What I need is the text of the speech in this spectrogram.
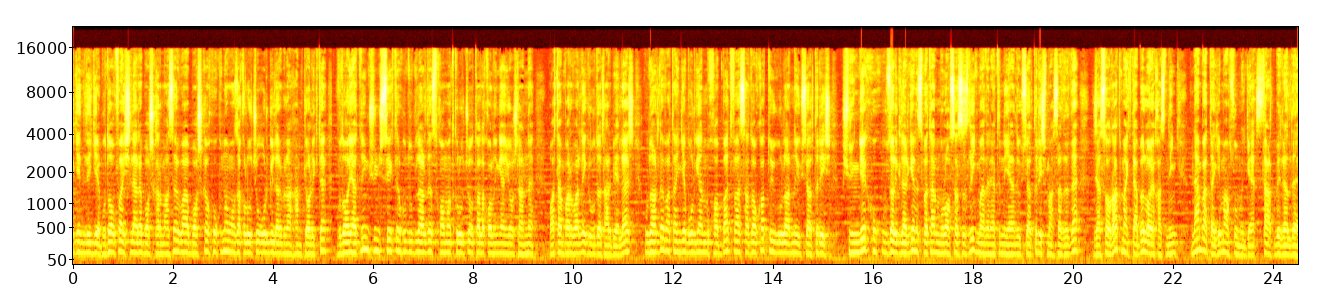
agentligi mudofaa ishlari boshqarmasi va boshqa huquqni muhofaza qiluvchi organlar bilan hamkorlikda viloyatning uchinchi sektor hududlarida istiqomat qiluvchi otaliqqa olingan yoshlarni vatanparvarlik ruhida tarbiyalash ularda vatanga bo'lgan bo'lgan muhabbat va sadoqat tuyg'ularini yuksaltirish shuningdek huquqbuzarliklarga nisbatan murosasizlik madaniyatini yanada yuksaltirish maqsadida jasorat maktabi loyihasining navbatdagi mavsumiga start berildi.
